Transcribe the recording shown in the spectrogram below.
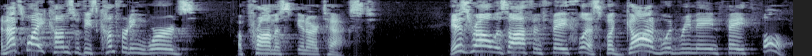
And that's why he comes with these comforting words of promise in our text. Israel was often faithless, but God would remain faithful.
